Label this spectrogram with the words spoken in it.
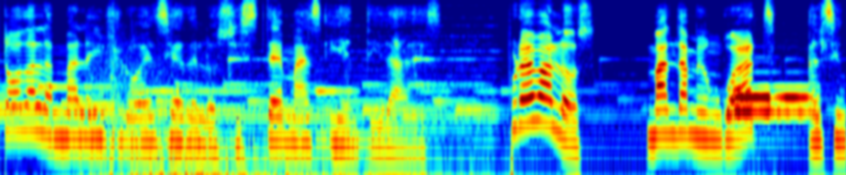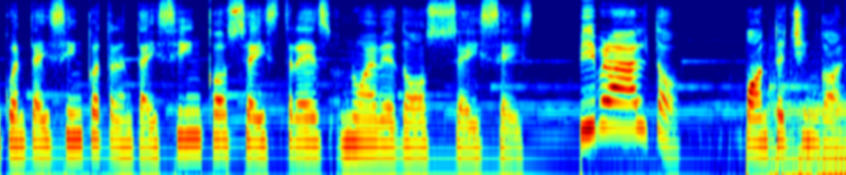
toda la mala influencia de los sistemas y entidades. Pruébalos. Mándame un WhatsApp al 55 35 63 9266. Vibra alto. Ponte chingón.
